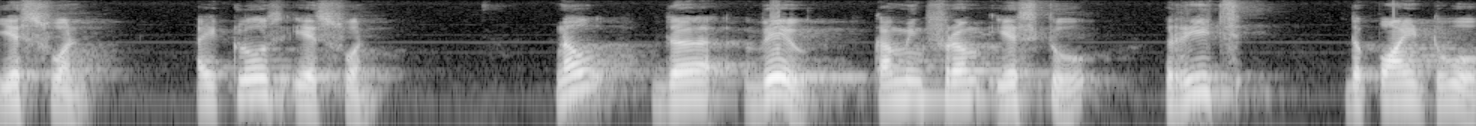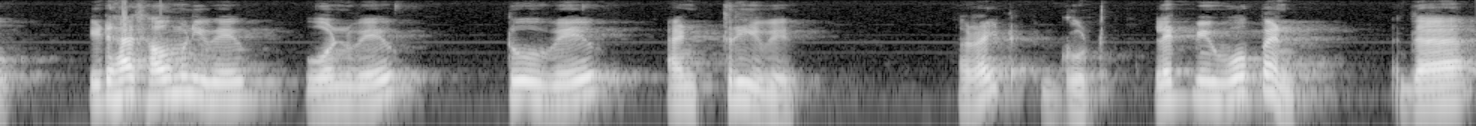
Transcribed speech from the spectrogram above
S1. I close S1. Now, the wave coming from S2 reach the point O. It has how many wave? One wave, two wave and three wave. Alright, good. Let me open the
